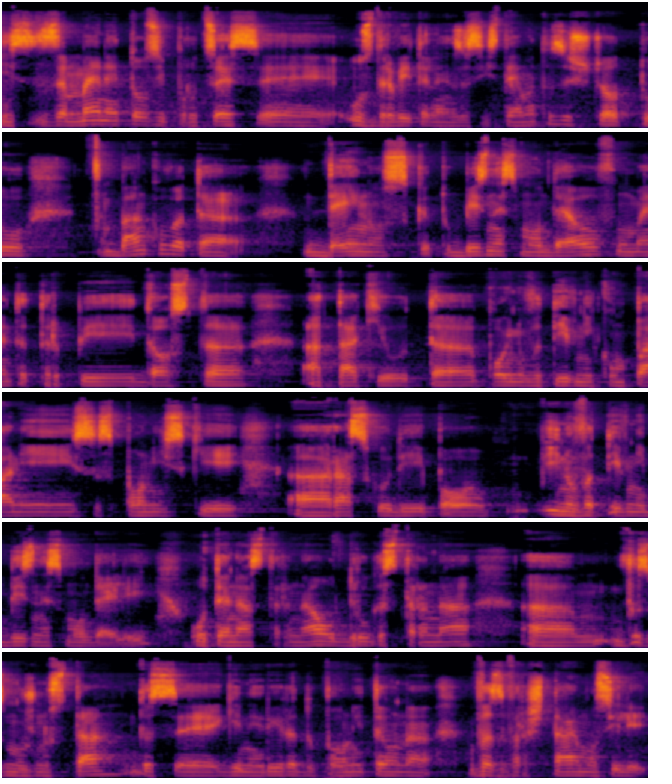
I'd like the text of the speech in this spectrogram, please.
и за мен този процес е оздравителен за системата, защото банковата дейност като бизнес модел в момента търпи доста атаки от по-инновативни компании с по-низки разходи, по-инновативни бизнес модели от една страна, от друга страна а, възможността да се генерира допълнителна възвръщаемост или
